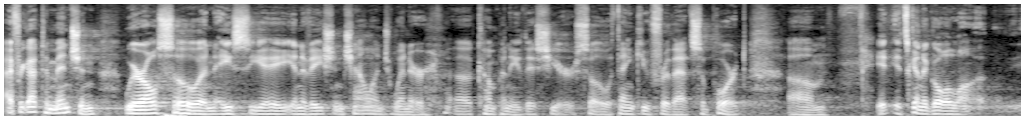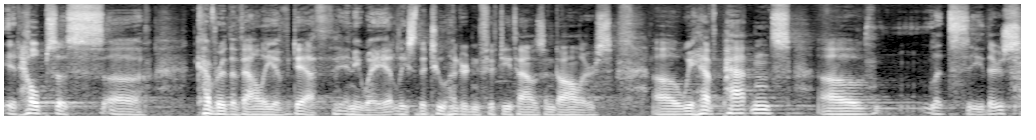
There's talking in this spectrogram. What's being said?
I forgot to mention, we're also an ACA Innovation Challenge winner uh, company this year, so thank you for that support. Um, it, it's going to go along, it helps us uh, cover the valley of death anyway, at least the $250,000. Uh, we have patents. Uh, let's see, there's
